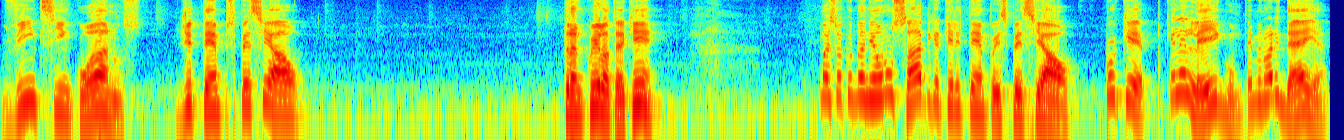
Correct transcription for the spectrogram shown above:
25 anos de tempo especial. Tranquilo até aqui? Mas só que o Daniel não sabe que aquele tempo é especial. Por quê? Porque ele é leigo, não tem a menor ideia.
